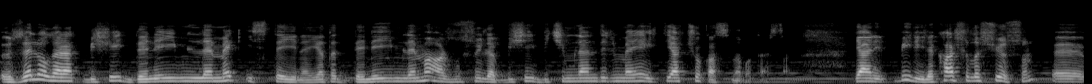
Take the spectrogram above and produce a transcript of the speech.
özel olarak bir şey deneyimlemek isteğine ya da deneyimleme arzusuyla bir şey biçimlendirmeye ihtiyaç yok aslına bakarsan. Yani biriyle karşılaşıyorsun. e,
